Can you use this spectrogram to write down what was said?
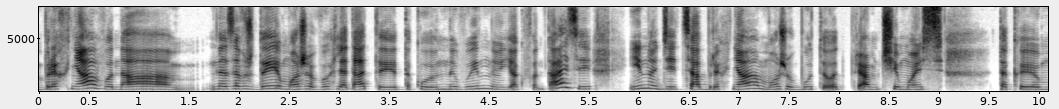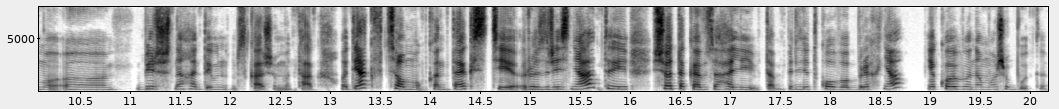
Брехня вона не завжди може виглядати такою невинною, як фантазії. Іноді ця брехня може бути от прям чимось. Таким е, більш негативним, скажімо так. От як в цьому контексті розрізняти, що таке взагалі там підліткова брехня, якою вона може бути?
